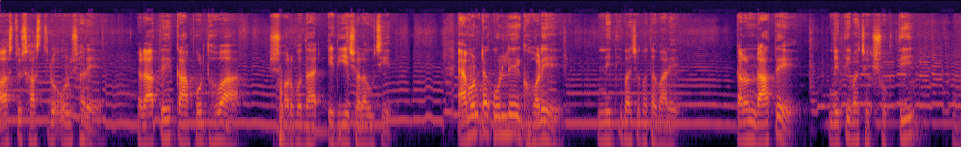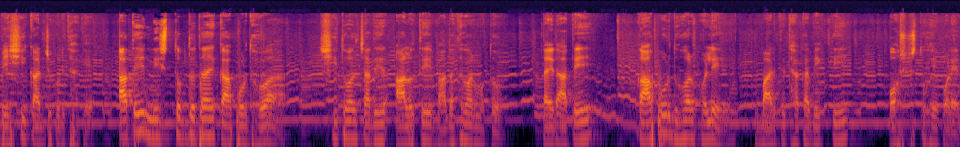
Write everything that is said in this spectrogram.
বাস্তুশাস্ত্র অনুসারে রাতে কাপড় ধোয়া সর্বদা এড়িয়ে চলা উচিত। এমনটা করলে ঘরে নেতিবাচকতা বাড়ে। কারণ রাতে নেতিবাচক শক্তি বেশি কার্যকরী থাকে। রাতে নিস্তব্ধতায় কাপড় ধোয়া শীতল চাঁদের আলোতে বাধা দেওয়ার মতো। তাই রাতে কাপড় ধোয়ার ফলে বাড়িতে থাকা ব্যক্তি অসুস্থ হয়ে পড়েন।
